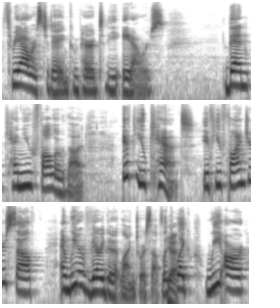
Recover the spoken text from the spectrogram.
three hours today, and compared to the eight hours. Then can you follow that? If you can't, if you find yourself and we are very good at lying to ourselves. Like Yes. like we are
